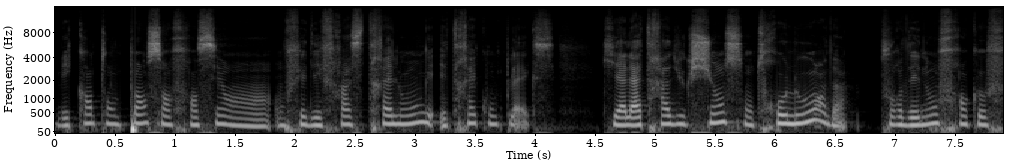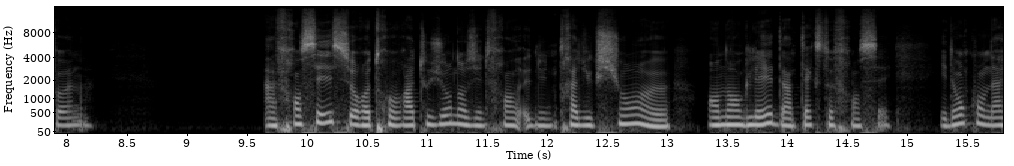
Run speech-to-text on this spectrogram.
Mais quand on pense en français, on fait des phrases très longues et très complexes qui à la traduction sont trop lourdes pour des noms francophones. Un Français se retrouvera toujours dans une, traduction euh, en anglais d'un texte français. Et donc, on a,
